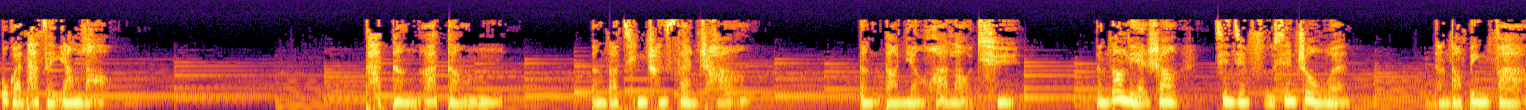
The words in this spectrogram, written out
不管他怎样老，青春散场，等到年华老去，等到脸上渐渐浮现皱纹，等到鬓发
